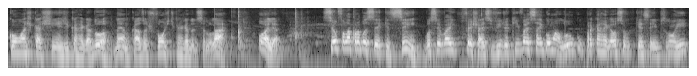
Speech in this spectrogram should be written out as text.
com as caixinhas de carregador, né? no caso as fontes de carregador de celular? Olha, se eu falar para você que sim, você vai fechar esse vídeo aqui e vai sair igual maluco para carregar o seu QCYI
